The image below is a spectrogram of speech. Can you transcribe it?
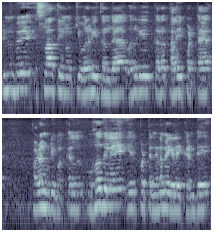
பின்பு இஸ்லாத்தை நோக்கி வருகை தந்த வருகை தர தலைப்பட்ட பழங்குடி மக்கள் உஹதிலே ஏற்பட்ட நிலைமைகளைக் கண்டு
